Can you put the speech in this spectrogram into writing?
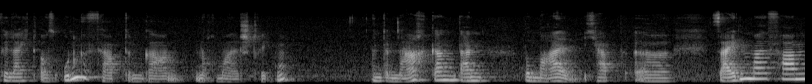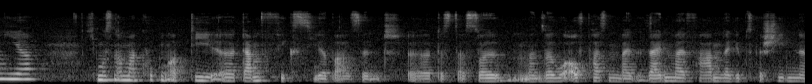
vielleicht aus ungefärbtem Garn nochmal stricken und im Nachgang dann bemalen. Ich habe äh, Seidenmalfarben hier. Ich muss noch mal gucken, ob die äh, dampffixierbar sind. Äh, dass das soll, man soll wohl aufpassen bei Seidenmalfarben, da gibt es verschiedene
